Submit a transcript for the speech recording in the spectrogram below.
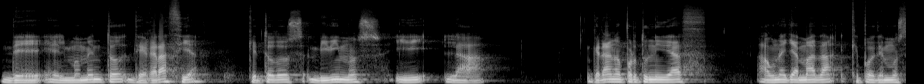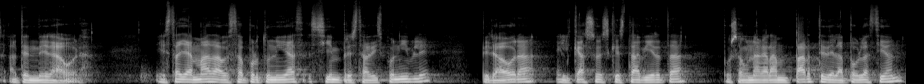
del momento de gracia que todos vivimos y la gran oportunidad a una llamada que podemos atender ahora. Esta llamada o esta oportunidad siempre está disponible, pero ahora el caso es que está abierta pues, a una gran parte de la población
